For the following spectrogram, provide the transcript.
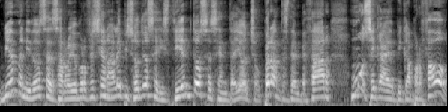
Bienvenidos a Desarrollo Profesional, episodio 668. Pero antes de empezar, música épica, por favor.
